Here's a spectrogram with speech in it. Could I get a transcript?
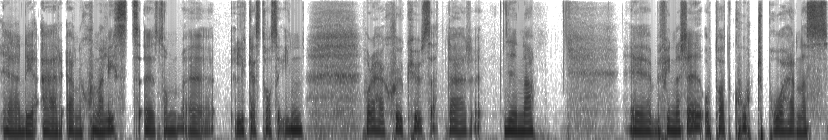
Eh, det är en journalist eh, som eh, lyckas ta sig in på det här sjukhuset där Gina befinner sig och ta ett kort på hennes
